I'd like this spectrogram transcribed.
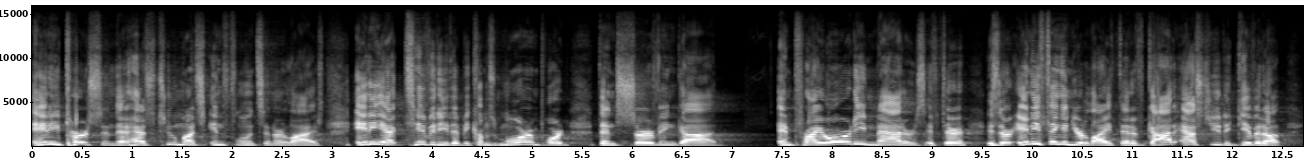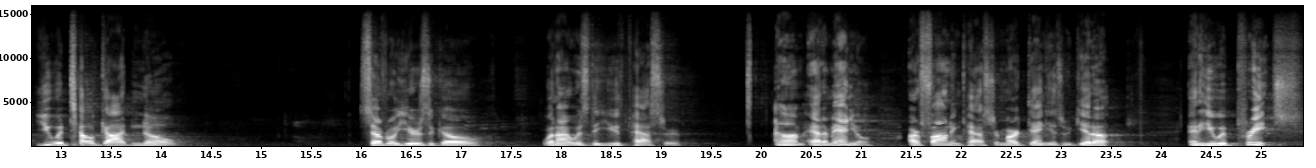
Any person that has too much influence in our lives, any activity that becomes more important than serving God. And priority matters. If there is there anything in your life that if God asked you to give it up, you would tell God no. Several years ago, when I was the youth pastor um, at Emmanuel, our founding pastor, Mark Daniels, would get up and he would preach.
